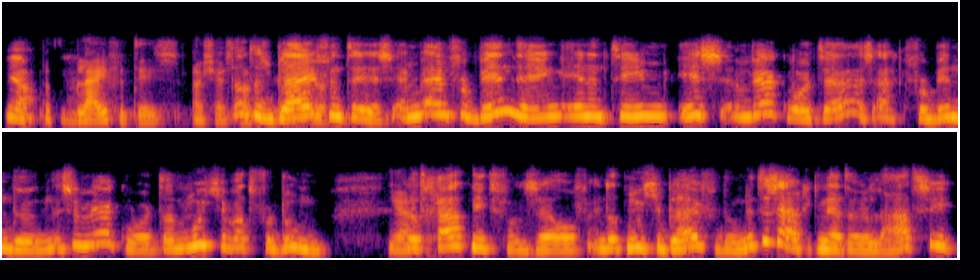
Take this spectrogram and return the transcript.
Ja. Dat het blijvend is. Als jij Dat het blijvend is. En, en verbinding in een team is een werkwoord, hè? Is eigenlijk verbinden, is een werkwoord. Daar moet je wat voor doen. Ja. Dat gaat niet vanzelf en dat moet je blijven doen. Het is eigenlijk net een relatie.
